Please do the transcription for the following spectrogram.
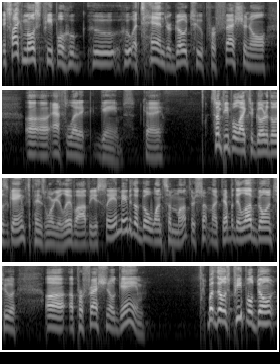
it's like most people who, who, who attend or go to professional uh, uh, athletic games, okay? Some people like to go to those games, depends on where you live, obviously, and maybe they'll go once a month or something like that, but they love going to a, a, a professional game. But those people don't,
